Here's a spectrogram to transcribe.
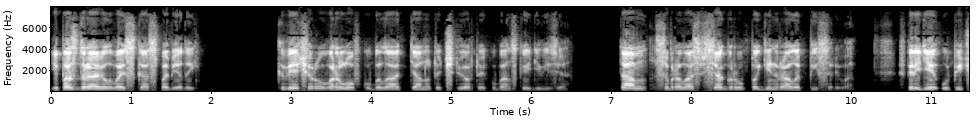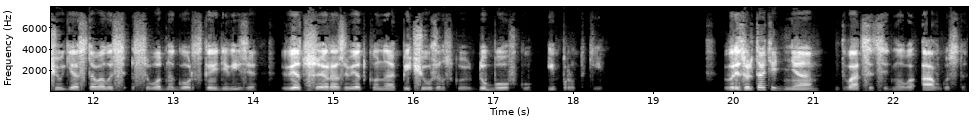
и поздравил войска с победой. К вечеру в Орловку была оттянута 4-я кубанская дивизия. Там собралась вся группа генерала Писарева. Впереди у Пичуги оставалась сводно-горская дивизия, ведшая разведку на Пичужинскую, Дубовку и Прутки. В результате дня 27 августа,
